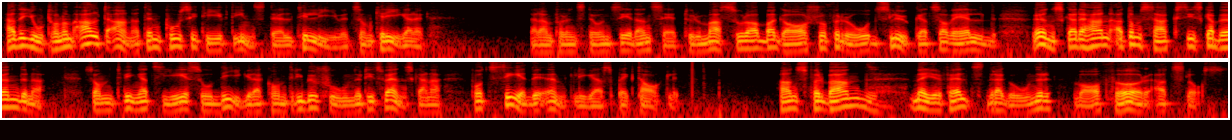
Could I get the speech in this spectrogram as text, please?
hade gjort honom allt annat än positivt inställd till livet som krigare. När han för en stund sedan sett hur massor av bagage och förråd slukats av eld önskade han att de saxiska bönderna, som tvingats ge så digra kontributioner till svenskarna, fått se det ömkliga spektaklet. Hans förband, Meijerfeldts dragoner, var för att slåss.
